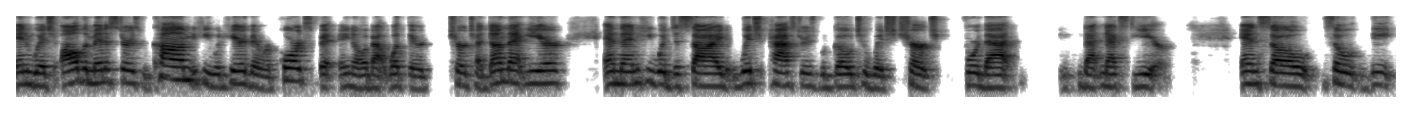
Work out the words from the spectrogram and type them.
in which all the ministers would come. He would hear their reports but you know about what their church had done that year. And then he would decide which pastors would go to which church for that that next year. And so so the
